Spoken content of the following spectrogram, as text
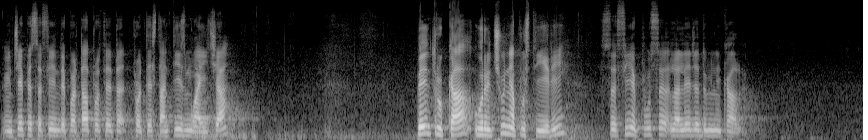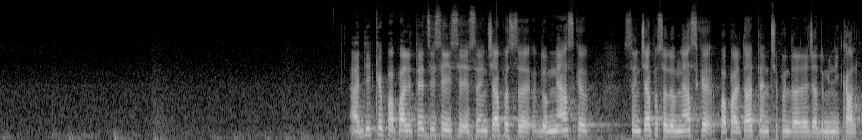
începe să fie îndepărtat protestantismul aici, pentru ca urăciunea pustirii să fie pusă la legea duminicală. Adică papalității să, se, să înceapă să domnească, să înceapă să domnească papalitatea începând de la legea duminicală.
